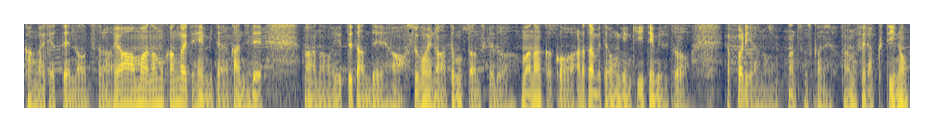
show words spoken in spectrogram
考えてやってんのって言ったら、いやーまあ何も考えてへんみたいな感じで、あの、言ってたんで、あ、すごいなって思ったんですけど、まあなんかこう、改めて音源聞いてみると、やっぱりあの、なんつうんですかね、あの、フェラクティの、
